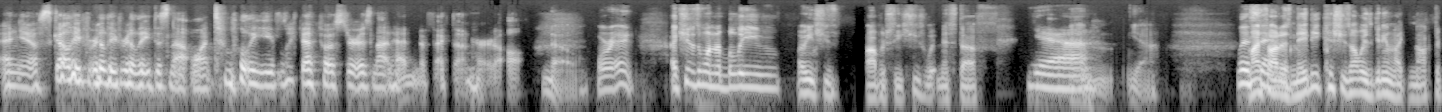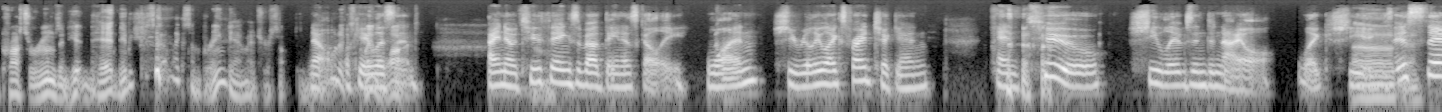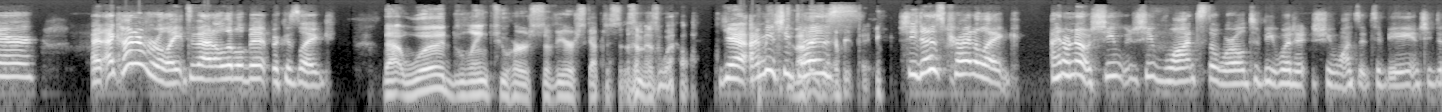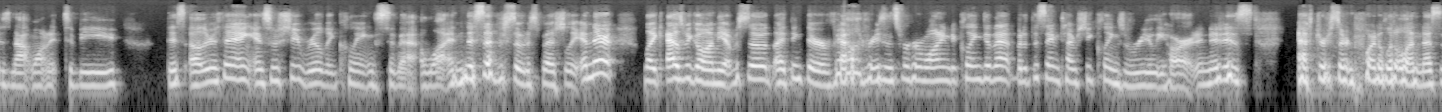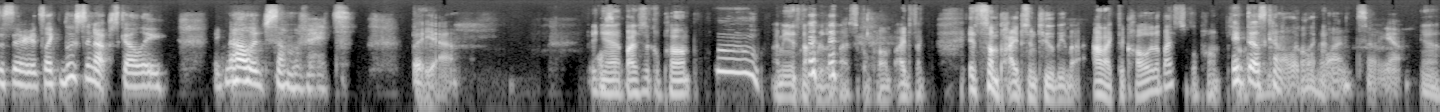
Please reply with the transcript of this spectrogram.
And you know, Scully really, really does not want to believe like that poster has not had an effect on her at all. No, or eh, like she doesn't want to believe. I mean, she's obviously she's witnessed stuff. Yeah, yeah. Listen, My thought is maybe because she's always getting like knocked across rooms and hit in the head. Maybe she's got like some brain damage or something. No, okay, listen. I know two things about Dana Scully. One, she really likes fried chicken, and two, she lives in denial. Like she uh, exists okay. there and I kind of relate to that a little bit because, like, that would link to her severe skepticism as well. Yeah, I mean, she does. She does try to like. I don't know. She she wants the world to be what it, she wants it to be, and she does not want it to be this other thing. And so she really clings to that a lot in this episode, especially. And there, like, as we go on the episode, I think there are valid reasons for her wanting to cling to that, but at the same time, she clings really hard, and it is after a certain point a little unnecessary. It's like loosen up, Scully. Acknowledge some of it. But yeah. Yeah, bicycle pump. Woo. I mean, it's not really a bicycle pump. I just like it's some pipes and tubing, but I like to call it a bicycle pump. So it does kind of look like it. one. So yeah. Yeah.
